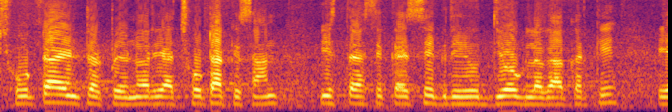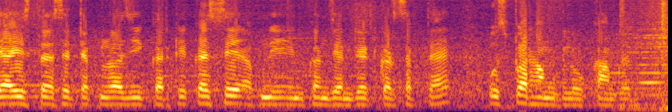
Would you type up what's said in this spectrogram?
छोटा एंटरप्रेन्योर या छोटा किसान इस तरह से कैसे गृह उद्योग लगा करके या इस तरह से टेक्नोलॉजी करके कैसे अपनी इनकम जनरेट कर सकता है, उस पर हम लोग काम करते हैं।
